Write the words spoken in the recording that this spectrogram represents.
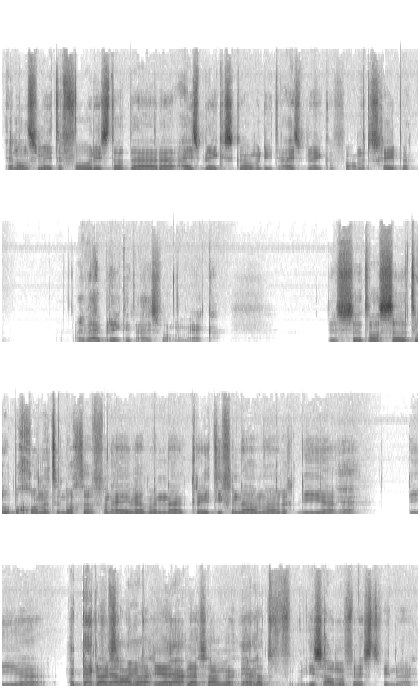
En onze metafoor is dat daar eh, ijsbrekers komen die het ijs breken voor andere schepen. En wij breken het ijs voor andere merken. Dus het was eh, toen we begonnen, toen dachten we van... hé, hey, we hebben een eh, creatieve naam nodig die, eh, die eh, Hij blijft hangen. lekker. Ja, die blijft hangen. En dat is Hammerfest, vinden wij.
